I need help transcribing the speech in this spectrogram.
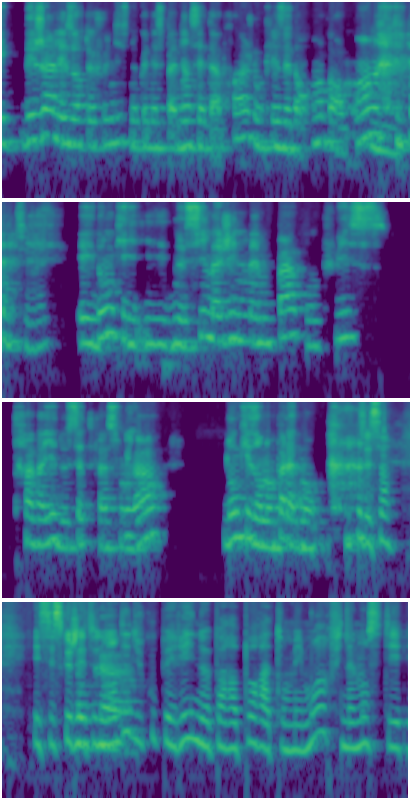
Et déjà, les orthophonistes ne connaissent pas bien cette approche, donc les aidants encore moins. Vrai. Et donc, ils ne s'imaginent même pas qu'on puisse travailler de cette façon-là. Donc, ils n'en ont pas la demande. c'est ça. Et c'est ce que j'allais te demander, euh, du coup, Perrine, par rapport à ton mémoire. Finalement, c'était,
